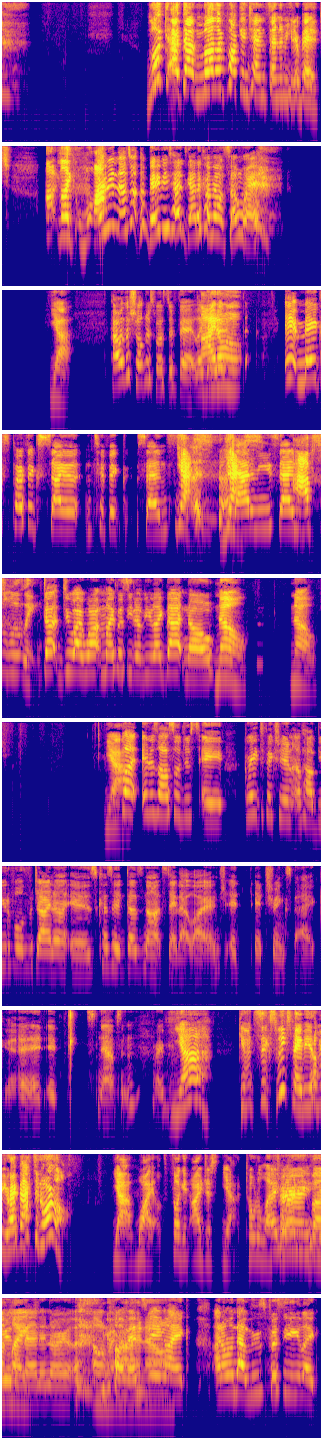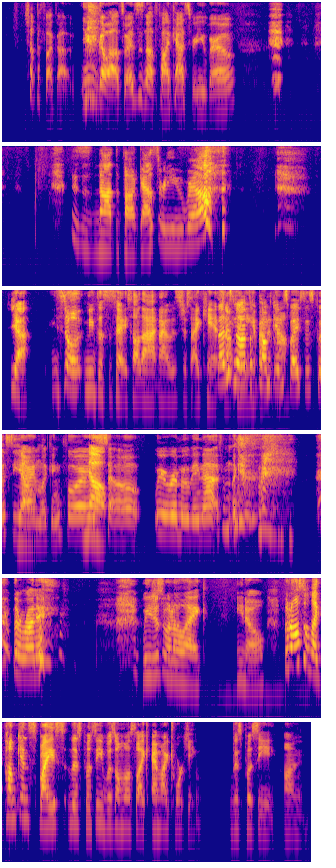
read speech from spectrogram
Look at that motherfucking 10 centimeter bitch. Uh, like, wh- I mean, that's what the baby's head's got to come out somewhere. yeah. How are the shoulders supposed to fit? Like, I don't. It makes perfect scientific sense. Yes, yes. Anatomy sense. Absolutely. do, do I want my pussy to be like that? No. No. No. Yeah. But it is also just a great depiction of how beautiful the vagina is because it does not stay that large. It it shrinks back. It it, it snaps and right. Yeah. Give it six weeks, baby. It'll be right back to normal. Yeah, wild. Fucking, I just, yeah, total I left already turn, but hear like, the men in our Oh my God, I comments know. being like, "I don't want that loose pussy." Like, shut the fuck up. You can go elsewhere. This is not the podcast for you, bro. this is not the podcast for you, bro. yeah. So, needless to say, I saw that and I was just, I can't. That is not the pumpkin spices pussy No. I am looking for. No. So we're removing that from the the running. we just want to, like, you know, but also, like, pumpkin spice, this pussy was almost like, am I twerking this pussy on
